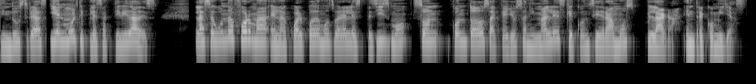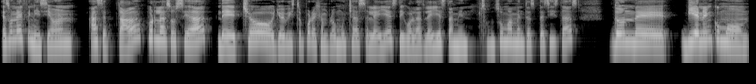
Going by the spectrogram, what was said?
industrias y en múltiples actividades. La segunda forma en la cual podemos ver el especismo son con todos aquellos animales que consideramos plaga, entre comillas. Es una definición aceptada por la sociedad. De hecho, yo he visto, por ejemplo, muchas leyes, digo, las leyes también son sumamente especistas, donde vienen como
